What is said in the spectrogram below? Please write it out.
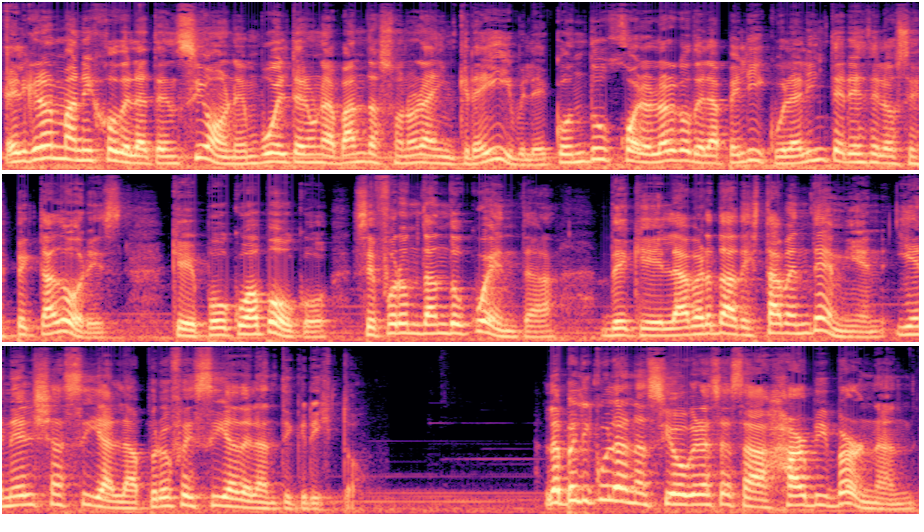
El gran manejo de la tensión, envuelta en una banda sonora increíble, condujo a lo largo de la película el interés de los espectadores, que poco a poco se fueron dando cuenta de que la verdad estaba en Demien y en él yacía la profecía del anticristo. La película nació gracias a Harvey Burnand,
